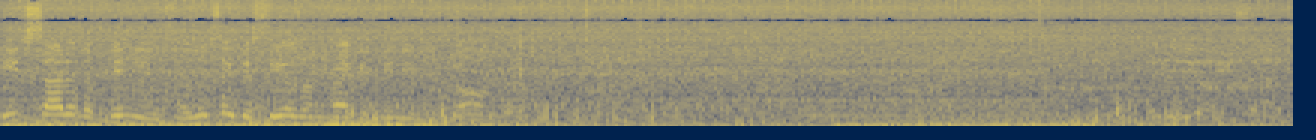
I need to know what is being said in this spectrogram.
each side of the pinion, so it looks like the seals on the rack and pinion is gone, bro. Literally on each side.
